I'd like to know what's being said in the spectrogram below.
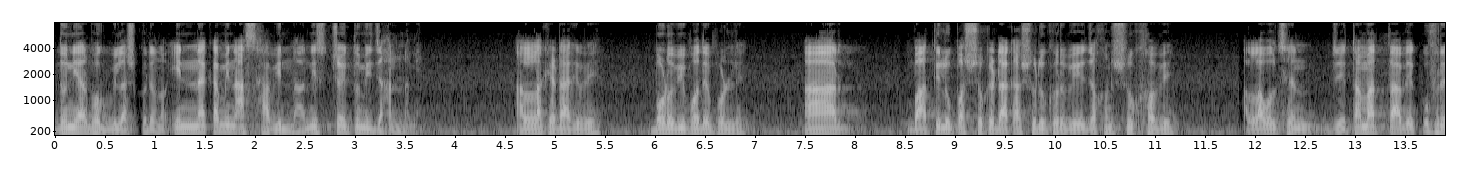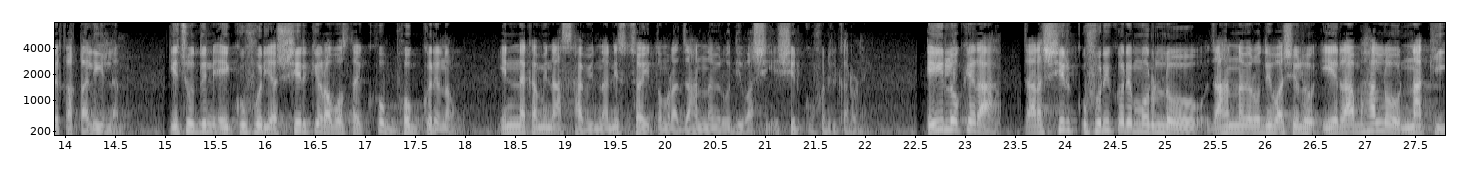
দুনিয়ার ভোগ বিলাস করে নাও। ইন্নাকামিন আসহাবিন্না নিশ্চয় তুমি জাহান্নামে। আল্লাহকে ডাকবে, বড় বিপদে পড়লে, আর বাতিল উপাস্যকে ডাকা শুরু করবে, যখন সুখ হবে। আল্লাহ বলছেন যে তামাত্তা আবে কুফরে কাকালিলান কিছুদিন এই কুফরিয়া শিরকের অবস্থায় খুব ভোগ করে নাও। ইন্নাকামিন আসহাবিন্না নিশ্চয়ই তোমরা জাহান্নামের অধিবাসী এই শির কুফরির কারণে। এই লোকেরা যারা শির কুফুরি করে মরলো, জাহান্নামের অধিবাসী হলো, এরা ভালো নাকি?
